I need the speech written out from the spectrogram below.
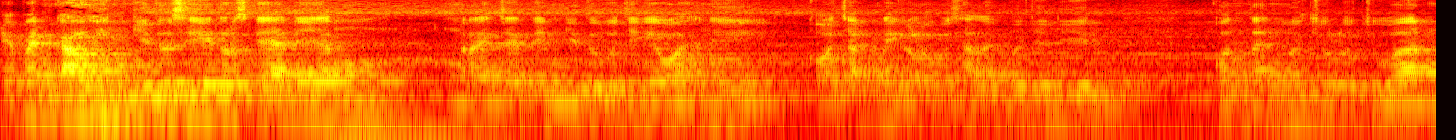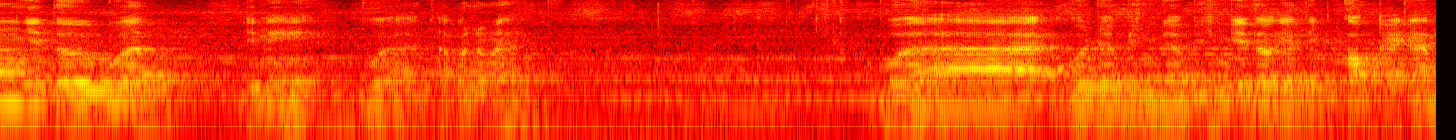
kayak pengen kawin gitu sih. Terus kayak ada yang ngerecetin gitu kucingnya wah ini kocak nih kalau misalnya gue jadiin konten lucu-lucuan gitu buat ini buat apa namanya? Buat gue dubbing dubbing gitu kayak TikTok ya kan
